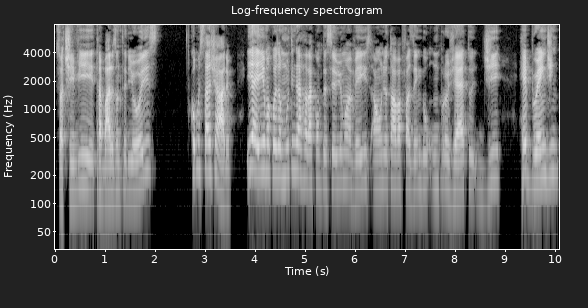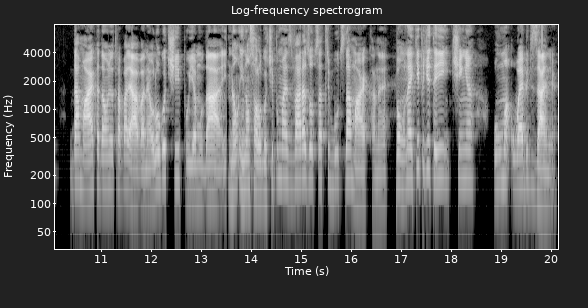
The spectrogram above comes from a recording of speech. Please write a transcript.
Só tive trabalhos anteriores como estagiário. E aí uma coisa muito engraçada aconteceu em uma vez onde eu estava fazendo um projeto de rebranding da marca da onde eu trabalhava, né? O logotipo ia mudar, e não, e não só o logotipo, mas vários outros atributos da marca, né? Bom, na equipe de TI tinha uma web designer.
